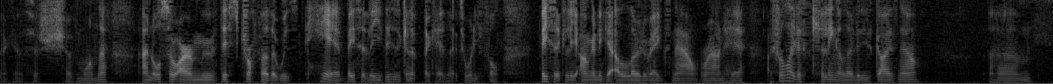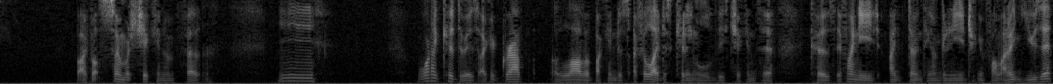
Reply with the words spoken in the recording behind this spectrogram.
okay let's just shove them on there. And also I removed this dropper that was here. Basically this is gonna okay it's already full. Basically I'm gonna get a load of eggs now around here. I feel like just killing a load of these guys now. Um, but I've got so much chicken and feather. Eh. What I could do is I could grab a lava bucket and just I feel like just killing all of these chickens here because if I need I don't think I'm going to need chicken farm I don't use it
